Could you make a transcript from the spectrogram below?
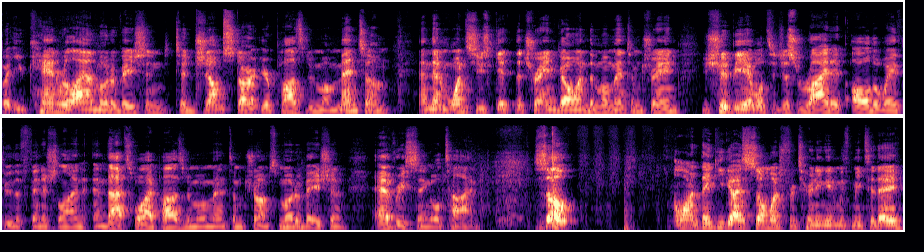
but you can rely on motivation to jumpstart your positive momentum. And then once you get the train going, the momentum train, you should be able to just ride it all the way through the finish line. And that's why positive momentum trumps motivation every single time. So, I want to thank you guys so much for tuning in with me today.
